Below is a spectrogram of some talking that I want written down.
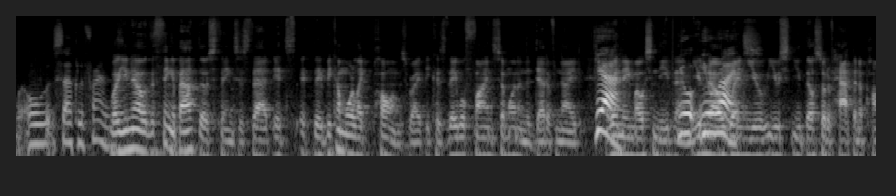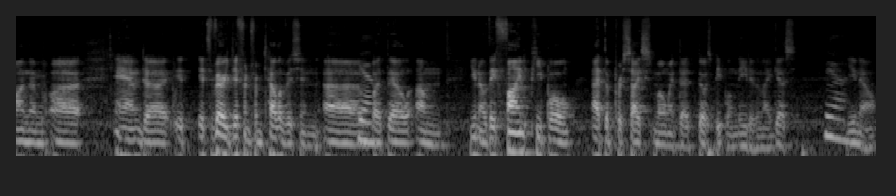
or Circle of Friends. Well, you know, the thing about those things is that it's it, they become more like poems, right? Because they will find someone in the dead of night yeah, when they most need them. You're- you know, right. when you, you, you they'll sort of happen upon them, uh, and uh, it, it's very different from television. Uh, Yeah. But they'll, um, you know, they find people at the precise moment that those people need it, and I guess yeah, you know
